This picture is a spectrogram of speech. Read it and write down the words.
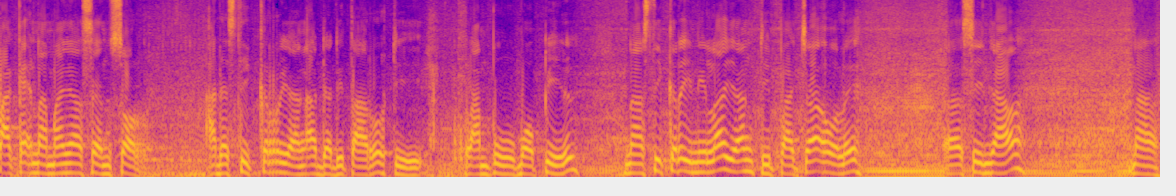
pakai namanya sensor. Ada stiker yang ada ditaruh di lampu mobil. Nah stiker inilah yang dibaca oleh uh, sinyal. Nah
